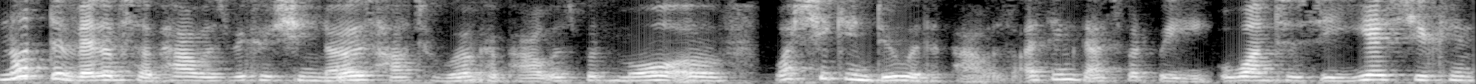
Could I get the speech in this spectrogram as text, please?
not develops her powers because she knows how to work her powers, but more of what she can do with her powers. I think that's what we want to see. Yes, you can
